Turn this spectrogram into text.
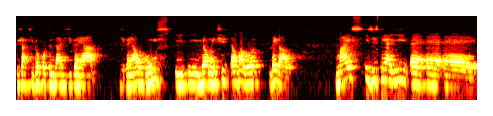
já tive a oportunidade de ganhar, de ganhar alguns e, e realmente é um valor legal. Mas existem aí é, é, é,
